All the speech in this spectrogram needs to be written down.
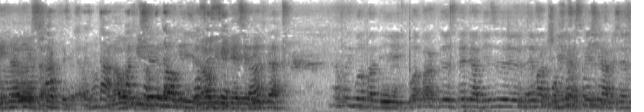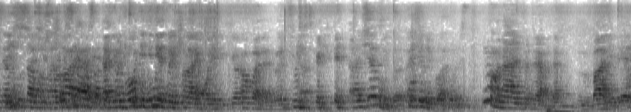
Bine, Alexa. septică sau nu? Da, N-au va fi vine- făcută n-au prin vine- Nu e vorba de... vorba că îți trebuie aviz de la comisie specială și astea nu dau așa. Dar eu nu pot idee de funcționare politică, eu nu văd. Aici nu, aici nu-i vorba. Nu, n-are nicio treabă, dar banii, e e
